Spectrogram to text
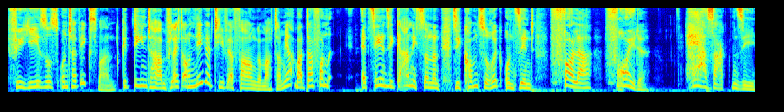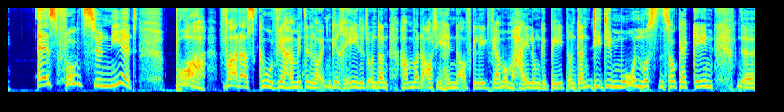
für Jesus unterwegs waren, gedient haben, vielleicht auch negative Erfahrungen gemacht haben. Ja, aber davon erzählen sie gar nichts, sondern sie kommen zurück und sind voller Freude. Herr, sagten sie, es funktioniert boah, war das gut. Wir haben mit den Leuten geredet und dann haben wir da auch die Hände aufgelegt. Wir haben um Heilung gebeten und dann die Dämonen mussten sogar gehen. Äh,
